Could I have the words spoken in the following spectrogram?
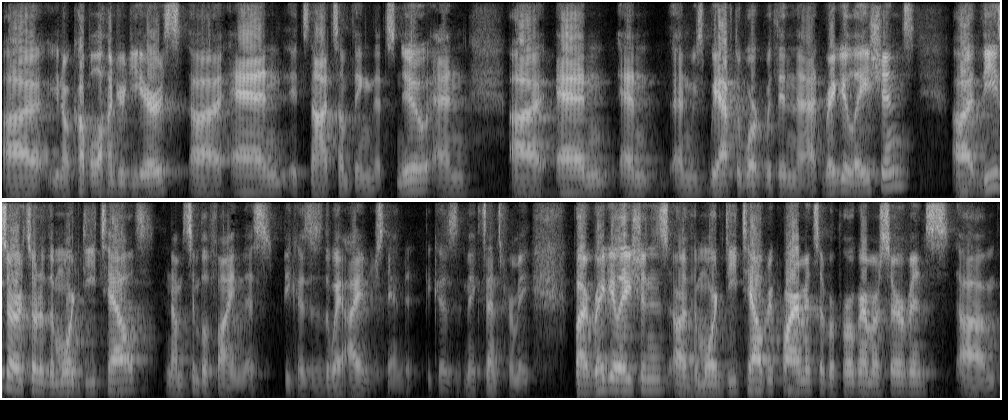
uh, you know, a couple of hundred years, uh, and it's not something that's new, and uh, and and and we, we have to work within that. Regulations, uh, these are sort of the more detailed, and I'm simplifying this because this is the way I understand it, because it makes sense for me. But regulations are the more detailed requirements of a program or service. Um,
